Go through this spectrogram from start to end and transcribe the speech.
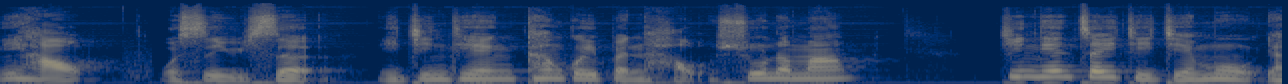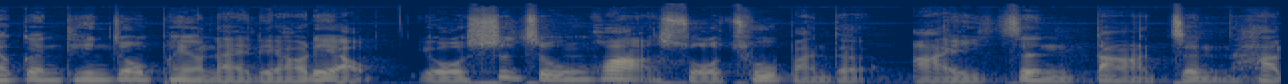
你好，我是宇色。你今天看过一本好书了吗？今天这一集节目要跟听众朋友来聊聊由狮子文化所出版的《癌症大震撼》。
